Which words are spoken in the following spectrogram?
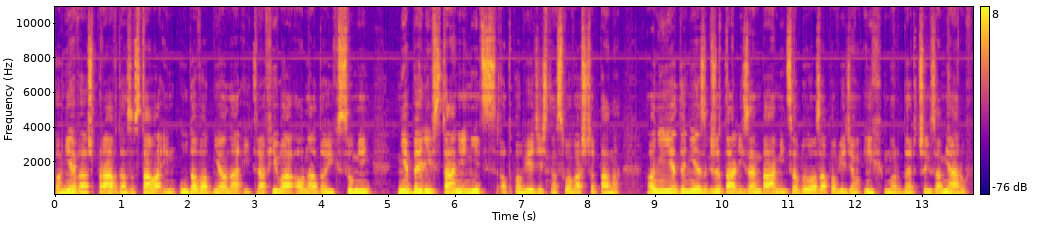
Ponieważ prawda została im udowodniona i trafiła ona do ich sumień, nie byli w stanie nic odpowiedzieć na słowa Szczepana. Oni jedynie zgrzytali zębami, co było zapowiedzią ich morderczych zamiarów.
